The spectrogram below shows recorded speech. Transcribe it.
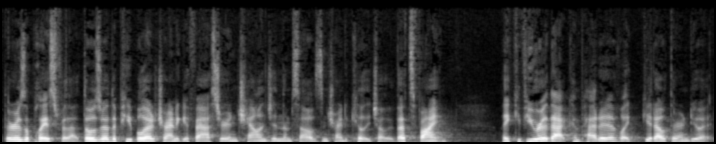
There is a place for that. Those are the people that are trying to get faster and challenging themselves and trying to kill each other. That's fine. Like, if you are that competitive, like, get out there and do it.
